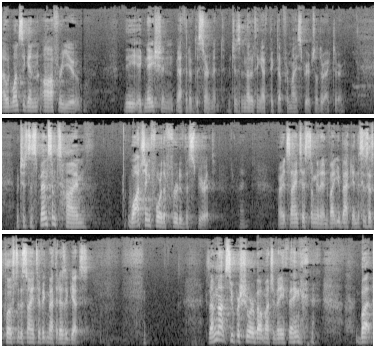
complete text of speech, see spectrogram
I would once again offer you the Ignatian method of discernment, which is another thing I've picked up from my spiritual director, which is to spend some time watching for the fruit of the Spirit. Right? All right, scientists, I'm going to invite you back in. This is as close to the scientific method as it gets. Because I'm not super sure about much of anything. but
